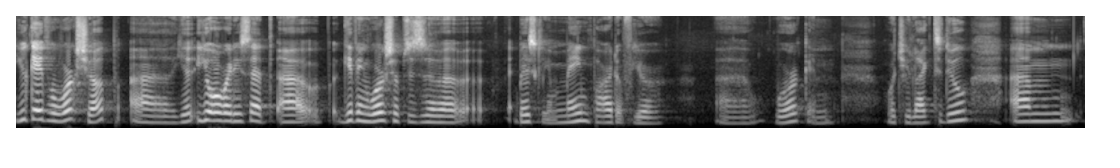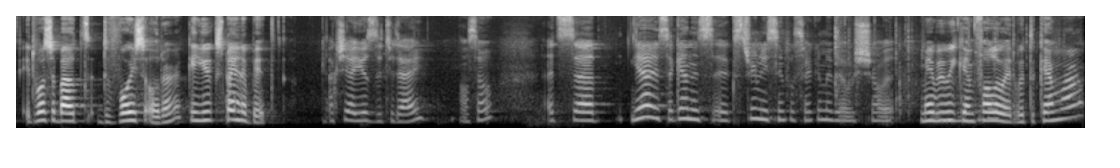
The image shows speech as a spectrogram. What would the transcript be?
you gave a workshop. Uh, you, you already said uh, giving workshops is a, basically a main part of your uh, work and what you like to do. Um, it was about the voice order. Can you explain a bit? Actually, I used it today also. It's uh, yeah, it's again, it's an extremely simple circuit. Maybe I will show it. Maybe we can follow it with the camera.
